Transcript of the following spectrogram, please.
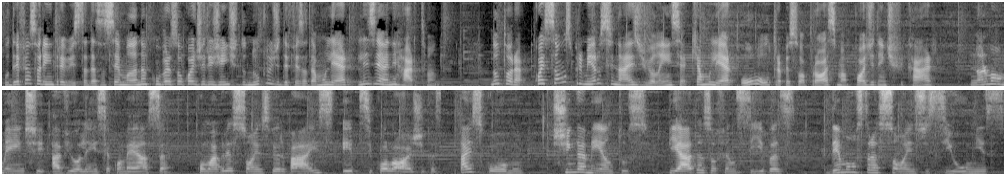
o Defensoria Entrevista dessa semana conversou com a dirigente do Núcleo de Defesa da Mulher, Lisiane Hartmann. Doutora, quais são os primeiros sinais de violência que a mulher ou outra pessoa próxima pode identificar? Normalmente, a violência começa com agressões verbais e psicológicas, tais como xingamentos, piadas ofensivas, demonstrações de ciúmes,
